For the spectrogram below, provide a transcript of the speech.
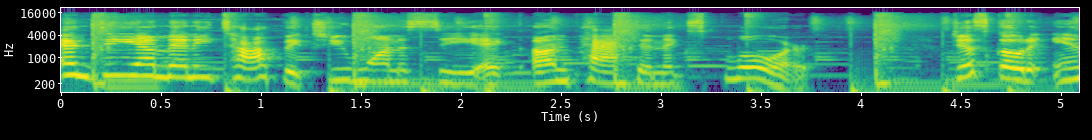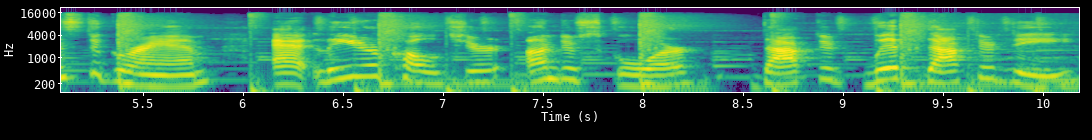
and DM any topics you want to see unpacked and explored. Just go to Instagram at leaderculture underscore Dr. with Dr. Dee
